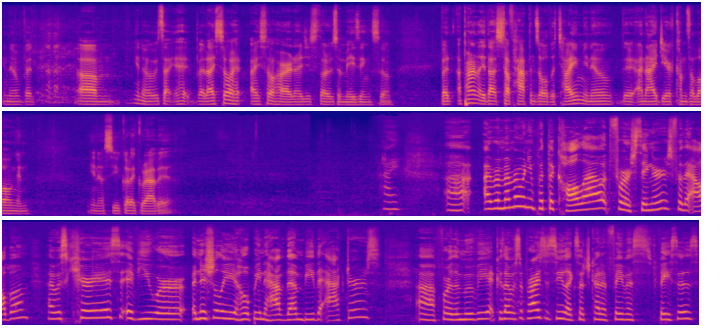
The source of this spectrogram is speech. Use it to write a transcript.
you know. But um, you know, it was like, but I saw I saw her, and I just thought it was amazing. So, but apparently that stuff happens all the time. You know, the, an idea comes along, and you know, so you've got to grab it. Hi. Uh, I remember when you put the call out for singers for the album. I was curious if you were initially hoping to have them be the actors uh, for the movie because I was surprised to see like such kind of famous faces,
